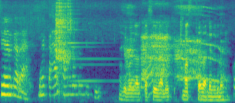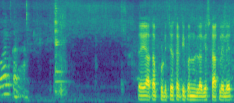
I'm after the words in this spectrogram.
शेअर करा हे काय सांगत होती हे बघा कसे झालेत मस्त झालेत एकदम. कॉल करा तर हे आता पुढच्यासाठी पण लगेच टाकलेले आहेत.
